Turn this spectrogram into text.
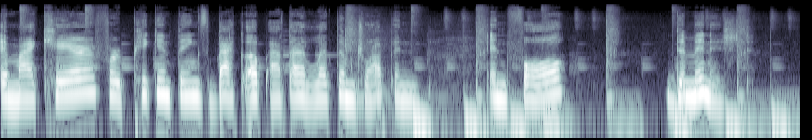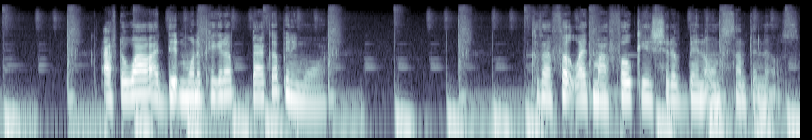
And my care for picking things back up after I let them drop and and fall diminished. After a while, I didn't want to pick it up back up anymore. Because I felt like my focus should have been on something else.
